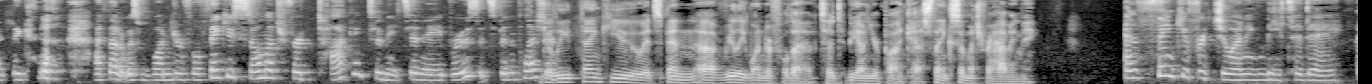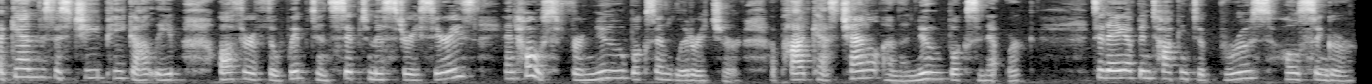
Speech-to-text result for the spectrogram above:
I think i thought it was wonderful. Thank you so much for talking to me today bruce. It's been a pleasure. Galit, thank you. It's been uh, really wonderful to, to, to be on your podcast. Thanks so much for having me and thank you for joining me today. Again, this is G.P. Gottlieb, author of the Whipped and Sipped Mystery Series and host for New Books and Literature, a podcast channel on the New Books Network. Today I've been talking to Bruce Holsinger,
